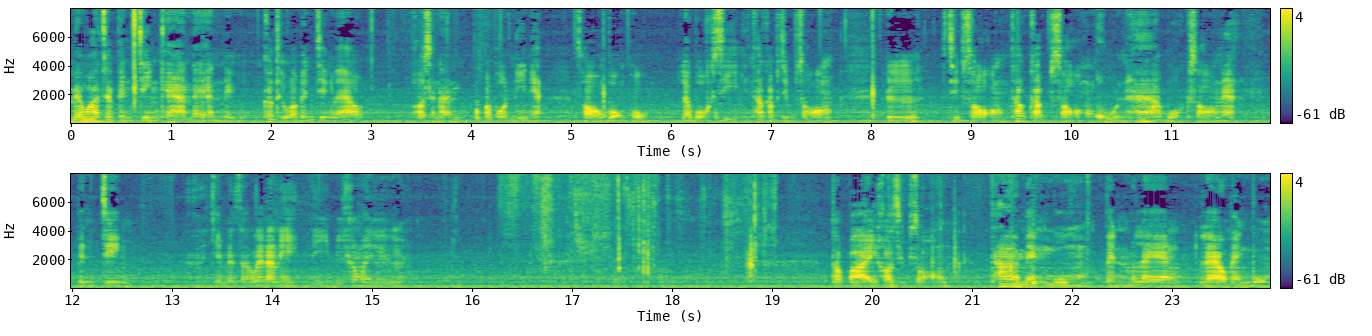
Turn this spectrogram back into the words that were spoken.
ไม่ว่าจะเป็นจริงแค่อันใดอันหนึ่ง ก็ถือว่าเป็นจริงแล้ว เพราะฉะนั้นประพจน์นี้เนี่ย2บวก6แล้วบวก 4 เท่ากับ 12 หรือ 12 เท่ากับ 2 คูณ 5 บวก 2 เนี่ย เป็นจริง เขียนเป็นสัญลักษณ์ดังนี้ นี่มีเครื่องหมายหรือ ต่อไปข้อ 12 ถ้าแมงมุมเป็นแมลง แล้วแมงมุม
